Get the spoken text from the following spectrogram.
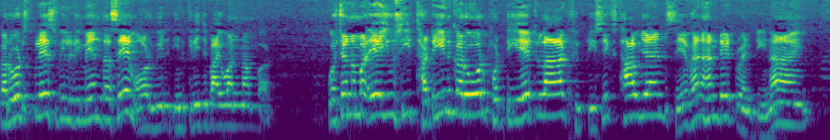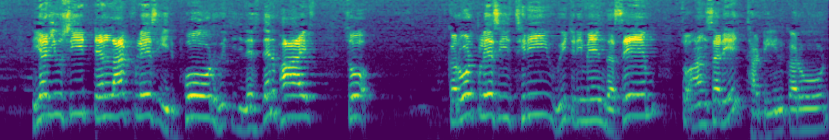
crores place will remain the same or will increase by one number. Question number A, you see 13 crore 48 lakh 56,729. Here you see 10 lakh place is 4 which is less than 5. So crore place is 3 which remain the same. So answer is 13 crore.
